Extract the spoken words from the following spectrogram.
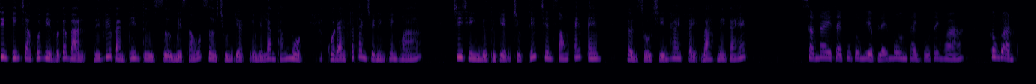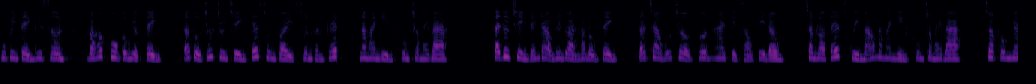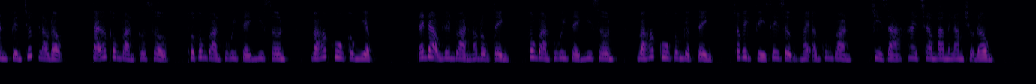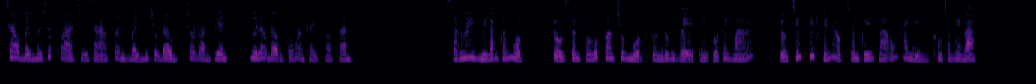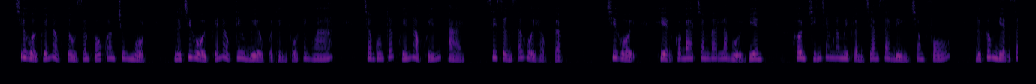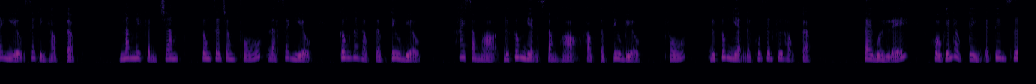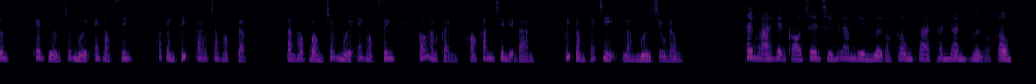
Xin kính chào quý vị và các bạn đến với bản tin thời sự 16 giờ Chủ nhật ngày 15 tháng 1 của Đài Phát thanh Truyền hình Thanh Hóa. Chương trình được thực hiện trực tiếp trên sóng FM tần số 92,3 MHz. Sáng nay tại khu công nghiệp Lễ Môn, thành phố Thanh Hóa, Công đoàn khu kinh tế Nghi Sơn và các khu công nghiệp tỉnh đã tổ chức chương trình Tết Xung Vầy Xuân Gắn Kết năm 2023. Tại chương trình, lãnh đạo Liên đoàn Lao động tỉnh đã trao hỗ trợ hơn 2,6 tỷ đồng chăm lo Tết Quý Mão năm 2023 cho công nhân viên chức lao động tại các công đoàn cơ sở thuộc Công đoàn khu kinh tế Nghi Sơn và các khu công nghiệp. Lãnh đạo Liên đoàn Lao động tỉnh, Công đoàn khu kinh tế Nghi Sơn và các khu công nghiệp tỉnh trao kinh phí xây dựng mái ấm công đoàn trị giá 235 triệu đồng, trao 70 xuất quà trị giá gần 70 triệu đồng cho đoàn viên, người lao động có hoàn cảnh khó khăn. Sáng nay 15 tháng 1, Tổ dân phố Quang Trung 1, phường Đông Vệ, thành phố Thanh Hóa tổ chức tiết khuyến học Xuân Quý Mão 2023. Chi hội khuyến học Tổ dân phố Quang Trung 1 là chi hội khuyến học tiêu biểu của thành phố Thanh Hóa trong công tác khuyến học khuyến tài, xây dựng xã hội học tập. Chi hội hiện có 335 hội viên, hơn 950% gia đình trong phố được công nhận danh hiệu gia đình học tập, 50% công dân trong phố đạt danh hiệu công dân học tập tiêu biểu, hai dòng họ được công nhận dòng họ học tập tiêu biểu, phố được công nhận là khu dân cư học tập. Tại buổi lễ, Hội khuyến học tỉnh đã tuyên dương, khen thưởng cho 10 em học sinh có thành tích cao trong học tập, tặng học bổng cho 10 em học sinh có hoàn cảnh khó khăn trên địa bàn, với tổng giá trị là 10 triệu đồng. Thanh Hóa hiện có trên 95.000 người có công và thân nhân người có công.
